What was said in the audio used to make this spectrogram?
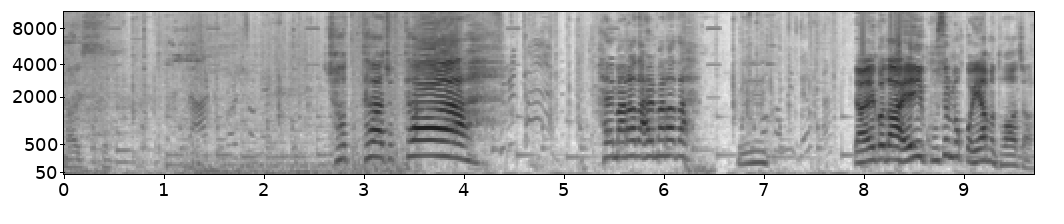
나이스 좋다 좋다 할만하다 할만하다 음야 이거 나 A 구슬 먹고 A 한번 더 하자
